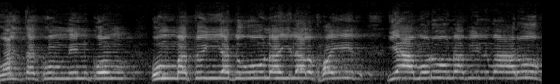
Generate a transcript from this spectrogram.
ওয়ালতাকুম মিনকুম উম্মাতুন ইয়াদউনা ইলাল খায়র ইয়ামুরুনা বিল মারুফ।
